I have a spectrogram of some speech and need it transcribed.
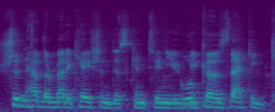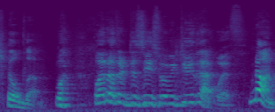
shouldn't have their medication discontinued Well- because that can kill them. What, what other disease would we do that with? None.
